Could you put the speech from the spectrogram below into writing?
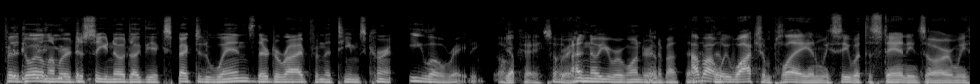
for the Doyle number, just so you know, Doug, the expected wins they're derived from the team's current ELO rating. Okay, So great. I know you were wondering about that. How about The- we watch them play and we see what the standings are and we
